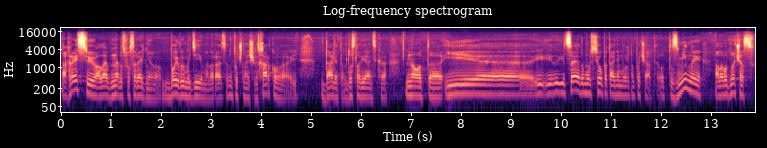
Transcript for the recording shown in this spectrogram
агресією, але не безпосередньо бойовими діями наразі. Ну, починаючи від Харкова і далі там до Слов'янська. Ну, от, е, і, е, і, і- це, я думаю, з цього питання можна почати. От зміни, але водночас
